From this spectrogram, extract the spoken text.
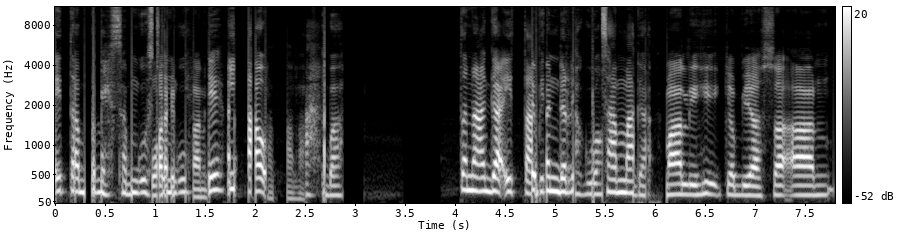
ita berbeh sungguh sungguh Bukan. eh itau katalah ah bah tenaga ita penderita gua sama gak malihi kebiasaan.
